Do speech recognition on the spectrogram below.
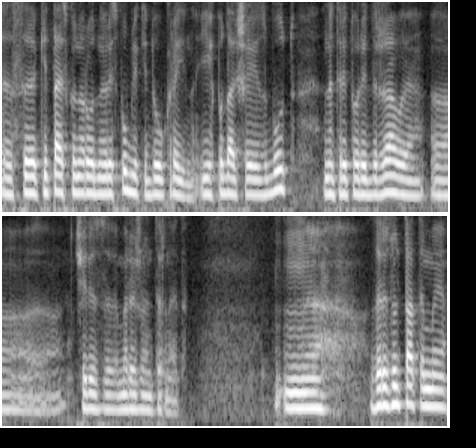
е, з Китайської Народної Республіки до України. Їх подальший збут на території держави е, через мережу інтернет. За результатами,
